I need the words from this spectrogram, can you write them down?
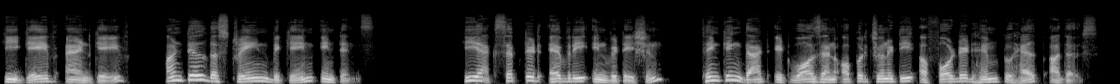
He gave and gave until the strain became intense. He accepted every invitation, thinking that it was an opportunity afforded him to help others.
